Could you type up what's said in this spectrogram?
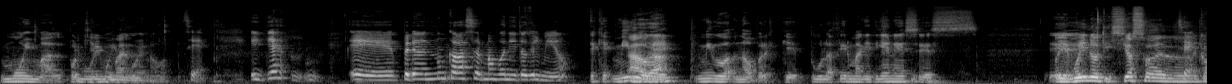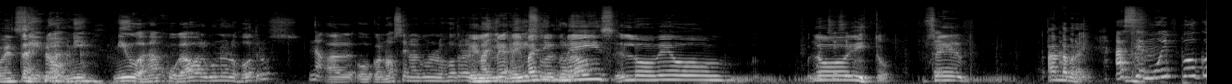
Muy mal, porque Muy es muy mal. bueno. Sí. Y ya, eh, pero nunca va a ser más bonito que el mío. Es que mi Ah, duda, mi duda, no, pero es que tú la firma que tienes es... Oye, eh, muy noticioso el Sí. comentario. Sí, no, mi, mi duda ¿han jugado alguno de los otros? No. Al- ¿O conocen alguno de los otros? El, Magic, el Magic el Dorado? Maze lo veo. Lo Muchísimo. he visto. Se, anda por ahí. Hace muy poco,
